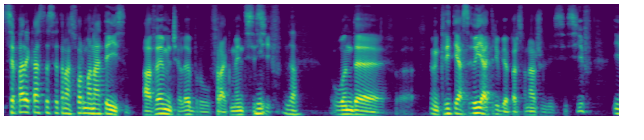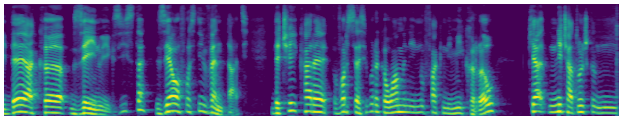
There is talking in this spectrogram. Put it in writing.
se pare că asta se transformă în ateism. Avem celebru fragment Sisif, da. unde în Critias îi atribuie personajului Sisif ideea că zeii nu există, zeii au fost inventați de cei care vor să se asigure că oamenii nu fac nimic rău chiar nici atunci când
